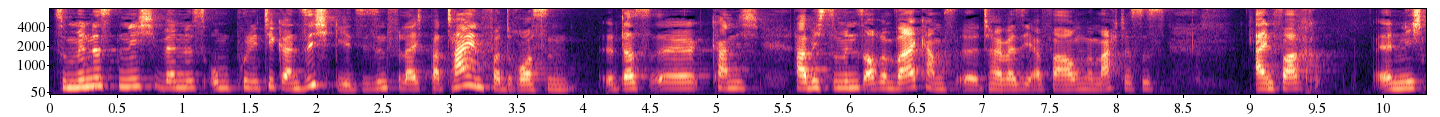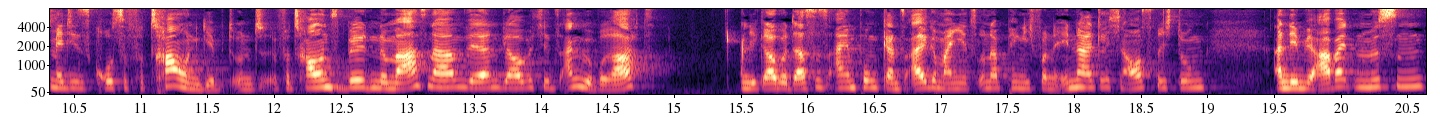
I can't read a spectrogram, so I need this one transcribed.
zumindest nicht, wenn es um Politik an sich geht. Sie sind vielleicht parteienverdrossen. Das äh, kann ich, habe ich zumindest auch im Wahlkampf äh, teilweise Erfahrungen gemacht, dass es einfach äh, nicht mehr dieses große Vertrauen gibt. Und vertrauensbildende Maßnahmen werden, glaube ich, jetzt angebracht. Und ich glaube, das ist ein Punkt ganz allgemein, jetzt unabhängig von der inhaltlichen Ausrichtung, an dem wir arbeiten müssen.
